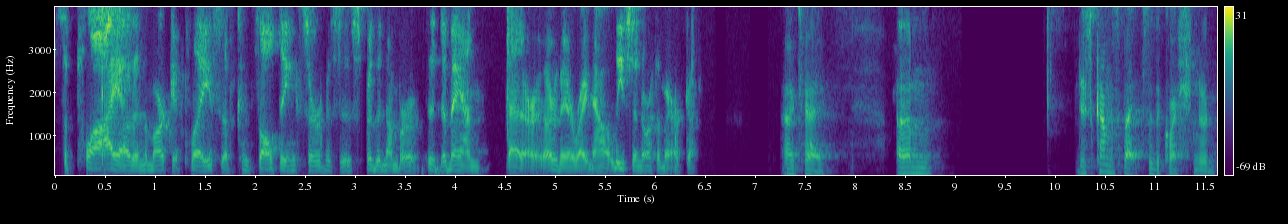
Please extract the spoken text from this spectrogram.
supply out in the marketplace of consulting services for the number of the demand that are, are there right now at least in north america. Okay. Um, this comes back to the question of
